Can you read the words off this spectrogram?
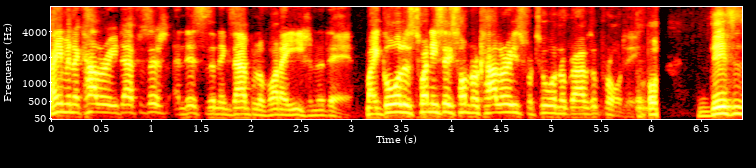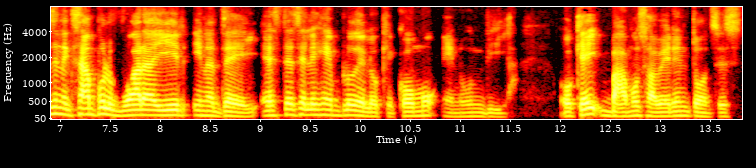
I'm in a calorie deficit, and this is an example of what I eat in a day. My goal is 2,600 calories for 200 grams of protein. This is an example of what I eat in a day. Este es el ejemplo de lo que como en un día. Ok, vamos a ver entonces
